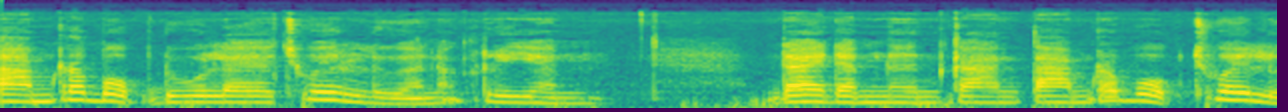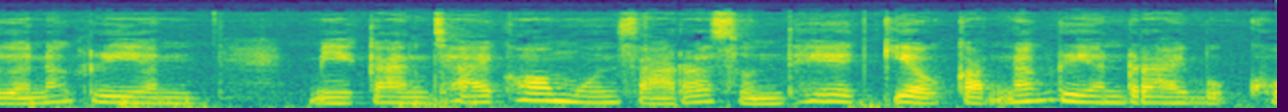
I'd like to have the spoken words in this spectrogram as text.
ตามระบบดูแลช่วยเหลือนักเรียน ได้ดำเนินการตามระบบช่วยเหลือนักเรียน มีการใช้ข้อมูลสารสนเทศเกี่ยวกับนักเรียนรายบุคค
